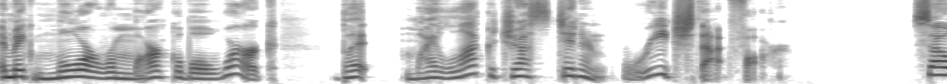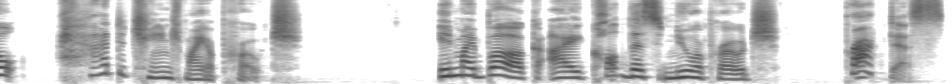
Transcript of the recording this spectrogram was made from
and make more remarkable work, but my luck just didn't reach that far. So I had to change my approach. In my book, I called this new approach practice.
